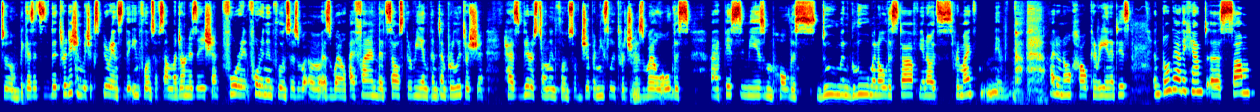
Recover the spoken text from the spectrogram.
too, because it's the tradition which experienced the influence of some modernization, foreign, foreign influences uh, as well. I find that South Korean contemporary literature has very strong influence of Japanese literature mm. as well. All this uh, pessimism, all this doom and gloom and all this stuff. You know, it's reminds me, I don't know how Korean it is. And on the other hand, uh, some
